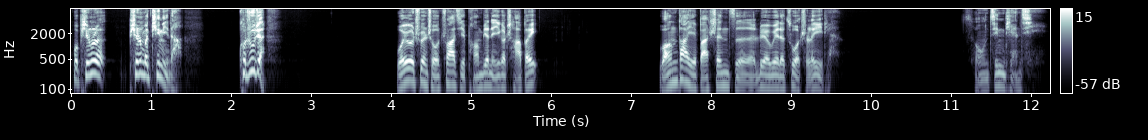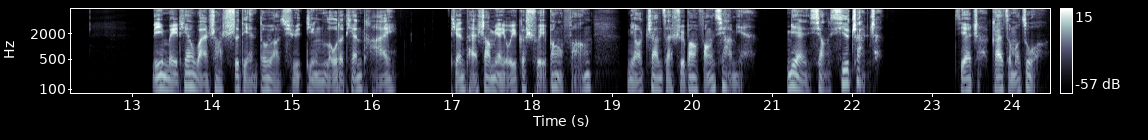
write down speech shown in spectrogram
我凭什么凭什么听你的？快出去！我又顺手抓起旁边的一个茶杯。王大爷把身子略微的坐直了一点。从今天起，你每天晚上十点都要去顶楼的天台，天台上面有一个水泵房，你要站在水泵房下面。面向西站着，接着该怎么做，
